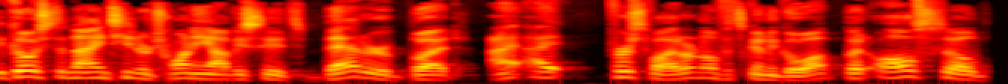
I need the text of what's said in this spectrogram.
It goes to 19 or 20. Obviously, it's better, but I, I first of all, I don't know if it's going to go up. But also,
